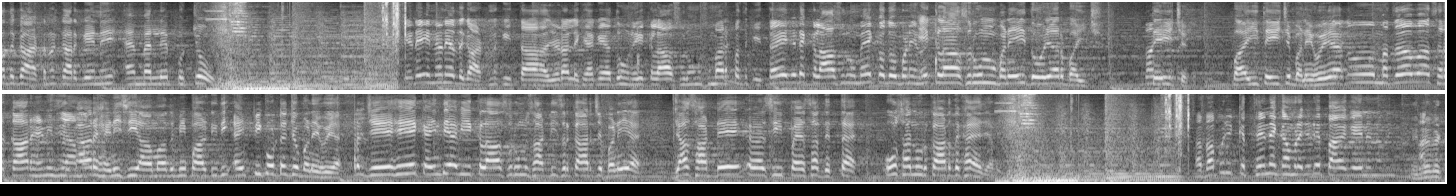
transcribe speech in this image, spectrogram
ਉਦਘਾਟਨ ਕਰ ਗਏ ਨੇ ਐਮਐਲਏ ਪੁੱਚੋ। ਜਿਹੜੇ ਇਹਨਾਂ ਨੇ ਉਦਘਾਟਨ ਕੀਤਾ ਜਿਹੜਾ ਲਿਖਿਆ ਗਿਆ ਆਧੁਨਿਕ ਕਲਾਸਰੂਮ ਸਮਰਪਿਤ ਕੀਤਾ ਇਹ ਜਿਹੜੇ ਕਲਾਸਰੂਮ ਇਹ ਕਦੋਂ ਬਣੇ ਹੋਏ? ਇਹ ਕਲਾਸਰੂਮ ਬਣੇ ਜੀ 2022 ਚ 23 ਚ। 22 23 ਚ ਬਣੇ ਹੋਏ ਆ। ਜਦੋਂ ਮਤਲਬ ਸਰਕਾਰ ਹੈ ਨਹੀਂ ਸੀ ਆਮ ਸਰਕਾਰ ਹੈ ਨਹੀਂ ਸੀ ਆਮ ਆਦਮੀ ਪਾਰਟੀ ਦੀ ਐਮਪੀ ਕੋਟੇ ਚੋਂ ਬਣੇ ਹੋਏ ਆ। ਪਰ ਜੇ ਇਹ ਕਹਿੰਦੇ ਆ ਵੀ ਇਹ ਕਲਾਸਰੂਮ ਸਾਡੀ ਸਰਕਾਰ ਚ ਬਣੇ ਆ ਜਾਂ ਸਾਡੇ ਅ, ਅਸੀਂ ਪੈਸਾ ਦਿੱਤਾ ਹੈ, ਉਹ ਸਾਨੂੰ ਰਿਕਾਰਡ ਦਿਖਾਇਆ ਜਾਵੇ। ਆ ਬਾਪੂ ਜੀ ਕਿੱਥੇ ਨੇ ਕਮਰੇ ਜਿਹੜੇ ਪਾਏ ਗਏ ਨੇ ਨਵੇਂ? ਇਹਨਾਂ ਨੇ ਇੱਕ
